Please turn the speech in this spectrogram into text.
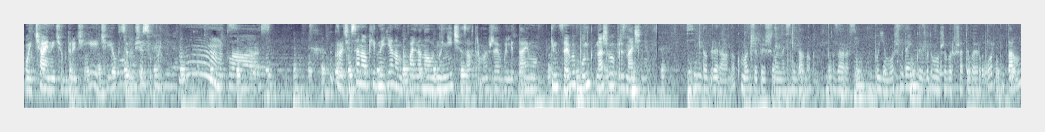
Ой, чайничок, до речі, є і чайок, це взагалі супер. М, клас. Ну, коротше, все необхідне є нам буквально на одну ніч. Завтра ми вже вилітаємо в кінцевий пункт нашого призначення. Всім добрий ранок. Ми вже прийшли на сніданок. Зараз поїмо швиденько і будемо вже вирушати в аеропорт. Там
